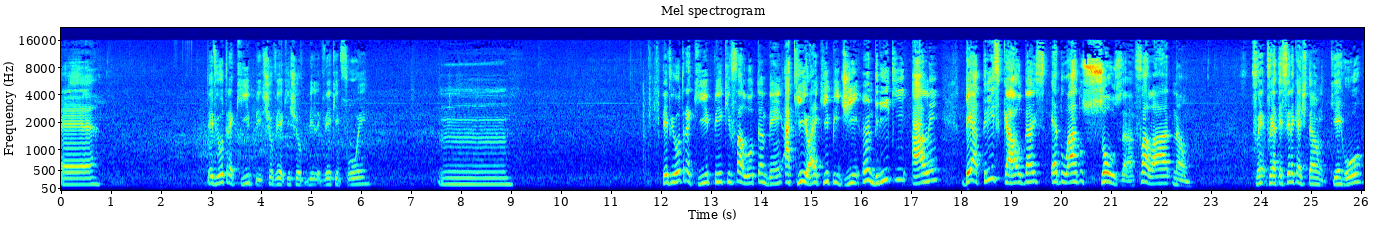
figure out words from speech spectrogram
É, teve outra equipe, deixa eu ver aqui, deixa eu ver quem foi. Hum, Teve outra equipe que falou também, aqui, ó, a equipe de Andrique Allen, Beatriz Caldas, Eduardo Souza. Falar, não. Foi, foi a terceira questão que errou,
